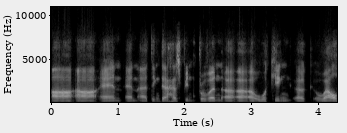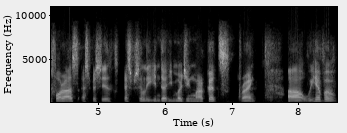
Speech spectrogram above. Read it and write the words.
uh, uh, and and I think that has been proven uh, working well for us especially especially in the emerging markets right we have a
